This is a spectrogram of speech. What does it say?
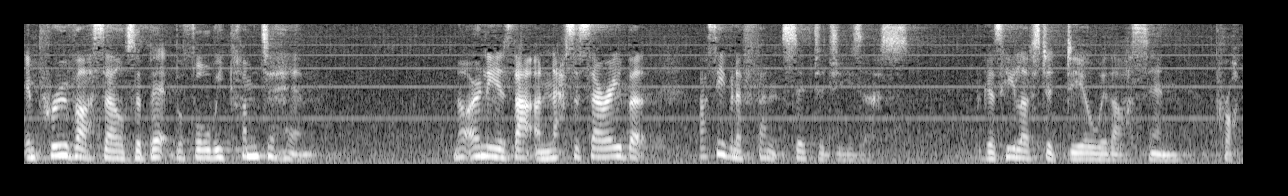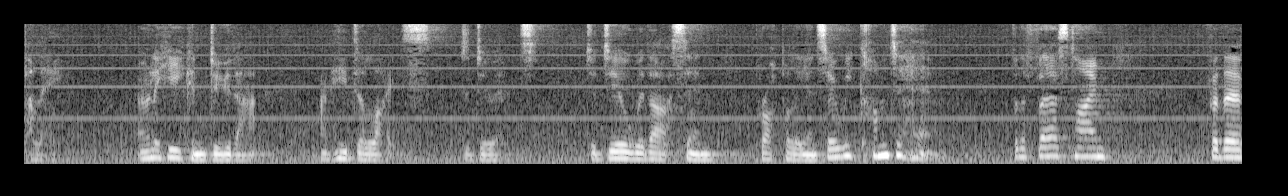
improve ourselves a bit before we come to him. Not only is that unnecessary, but that's even offensive to Jesus because he loves to deal with our sin properly. Only he can do that and he delights to do it, to deal with our sin properly. And so we come to him for the first time, for the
